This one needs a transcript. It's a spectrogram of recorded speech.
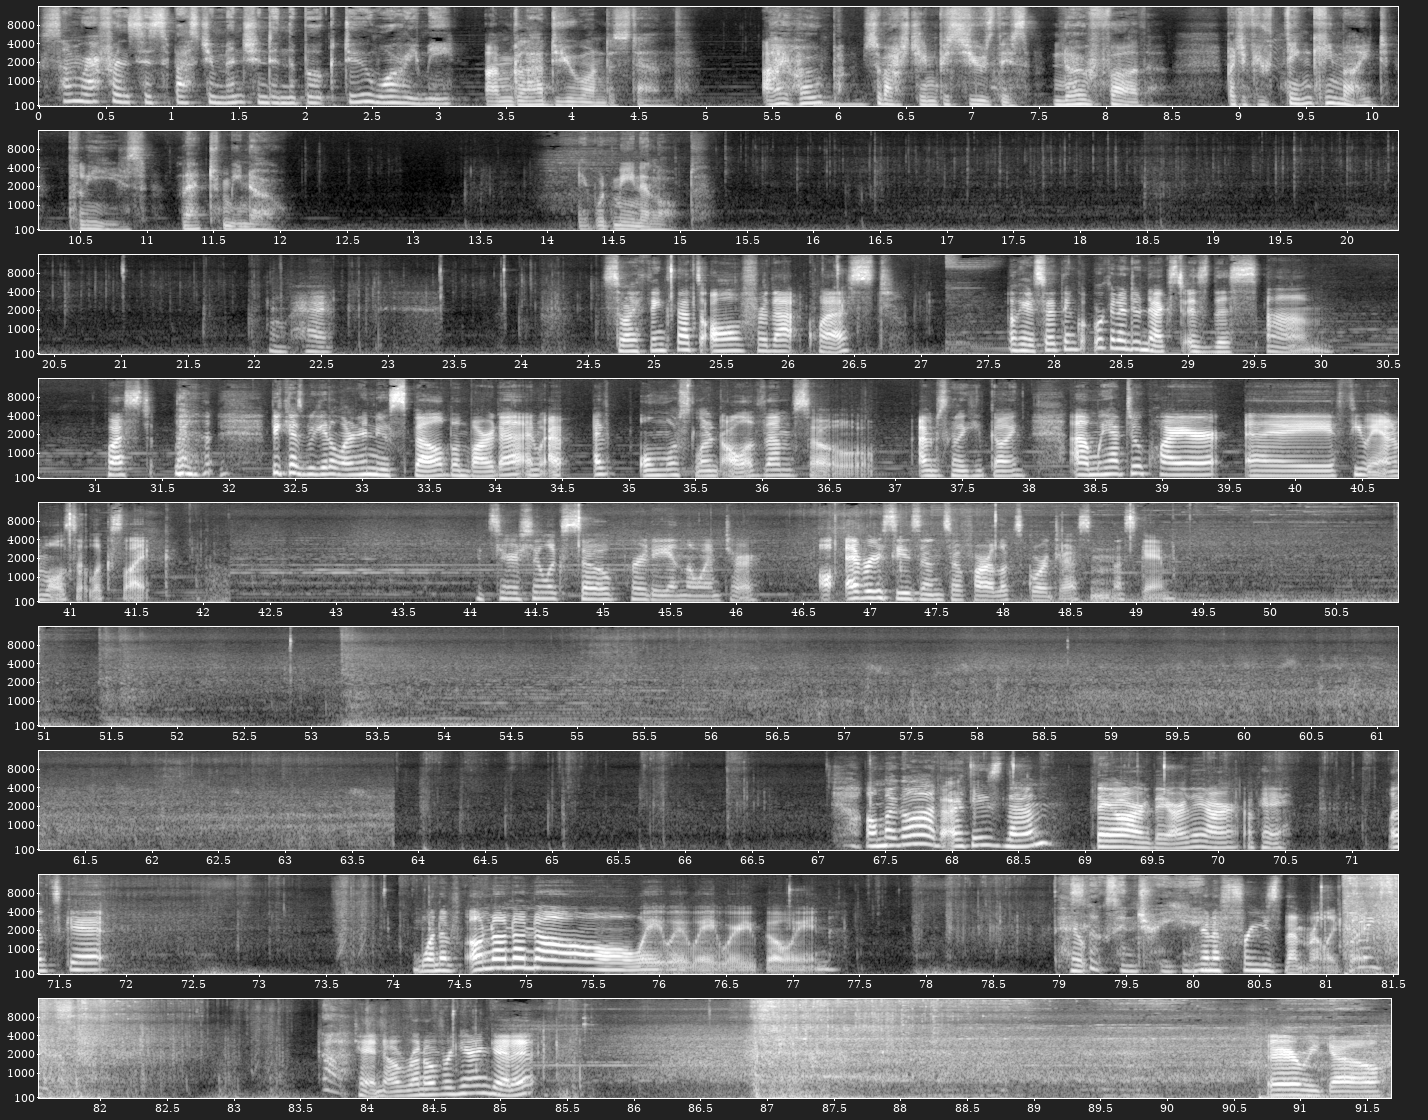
Some references Sebastian mentioned in the book do worry me. I'm glad you understand. I hope Sebastian pursues this no further, but if you think he might, please let me know. It would mean a lot. Okay. So I think that's all for that quest. Okay, so I think what we're gonna do next is this um, quest because we get to learn a new spell, Bombarda, and I, I've almost learned all of them, so I'm just gonna keep going. Um, we have to acquire a few animals. It looks like. It seriously looks so pretty in the winter. All, every season so far looks gorgeous in this game. Oh my god, are these them? They are, they are, they are. Okay. Let's get one of... Oh, no, no, no! Wait, wait, wait. Where are you going? This looks intriguing. I'm gonna freeze them really quick. Okay, now run over here and get it. There we go.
